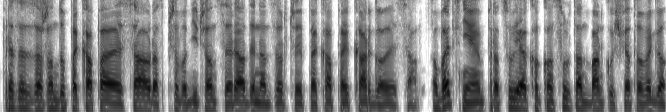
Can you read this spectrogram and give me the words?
prezes zarządu PKP SA oraz przewodniczący Rady Nadzorczej PKP Cargo SA. Obecnie pracuje jako konsultant Banku Światowego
